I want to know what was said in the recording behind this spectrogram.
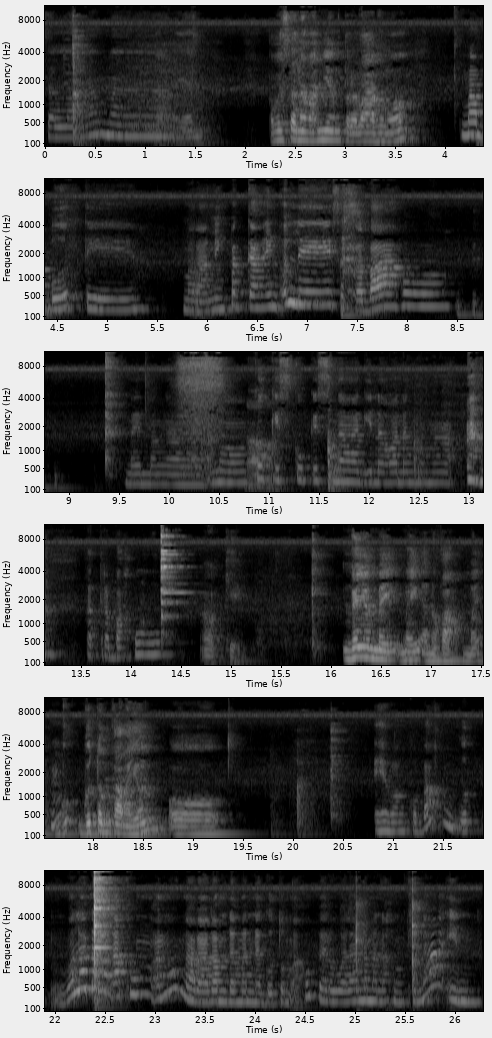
Salamat. Ah, ayan. Kamusta naman yung trabaho mo? Mabuti. Maraming pagkain uli sa trabaho. May mga ano, Ah. cookies-cookies na ginawa ng mga katrabaho. Okay. Ngayon may may ano ka? May, gu- gutom ka ngayon? O Ewan ko ba kung gut wala naman akong ano, nararamdaman na gutom ako pero wala naman akong kinain.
